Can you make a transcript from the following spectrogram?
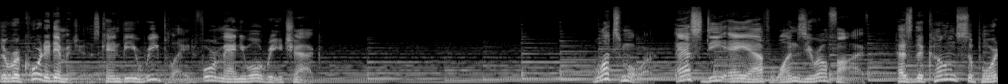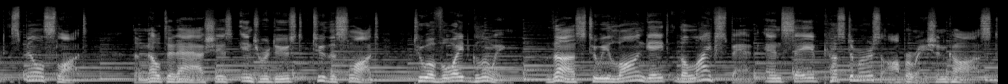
the recorded images can be replayed for manual recheck. What's more, SDAF 105 has the cone support spill slot. The melted ash is introduced to the slot to avoid gluing, thus to elongate the lifespan and save customers' operation cost.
